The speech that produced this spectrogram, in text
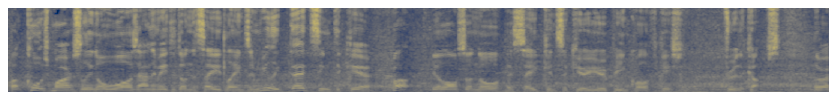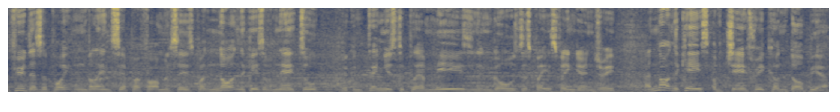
but coach Marcelino was animated on the sidelines and really did seem to care. But you'll also know his side can secure European qualification through the cups. There were a few disappointing Valencia performances, but not in the case of Neto, who continues to play amazing in goals despite his finger injury, and not in the case of Geoffrey Kondogbia.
